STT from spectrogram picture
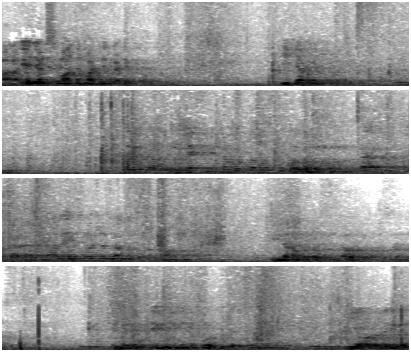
మన ఏజెంట్స్ మాత్రం మళ్ళీ ఇక్కడ ఈ క్యాబినెట్ మొత్తం వస్తుంది. లాగా వస్తుంది ఇన్నర్ ఒకటి వస్తుంది అవుట్ ఒకటి వస్తుంది మేము టేబుల్ మీద ఫోర్ ఫీట్ ఈ అవుటర్ దగ్గర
